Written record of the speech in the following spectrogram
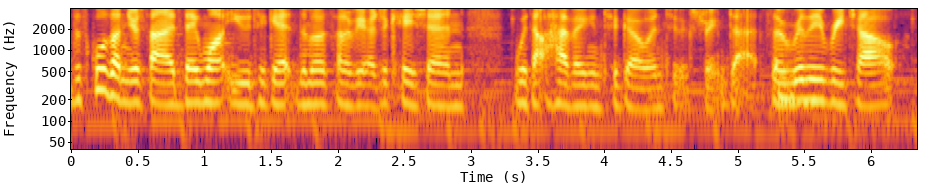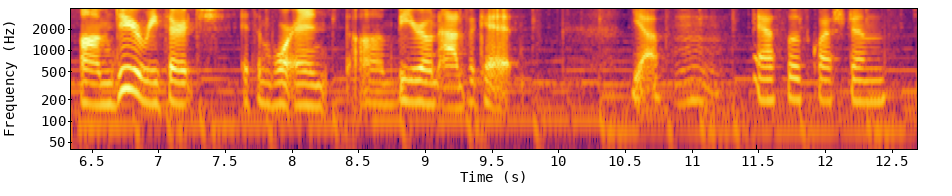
The school's on your side. They want you to get the most out of your education without having to go into extreme debt. So really reach out, um, do your research. It's important. Um, be your own advocate. Yeah. Ask those questions.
